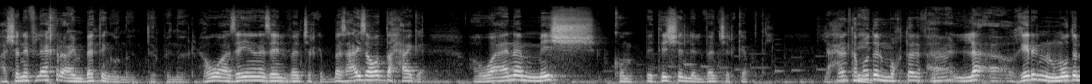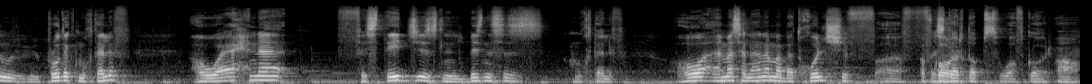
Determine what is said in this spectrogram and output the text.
عشان في الآخر betting on the entrepreneur. هو زي أنا زي ال venture capital بس عايز أوضح حاجة. هو أنا مش competition لل venture capital أنت موديل مختلف آه لا غير إن ال model ال product مختلف. هو إحنا في stages لل businesses مختلفة هو مثلا أنا ما بدخلش في آه، في. startups وافكار آه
